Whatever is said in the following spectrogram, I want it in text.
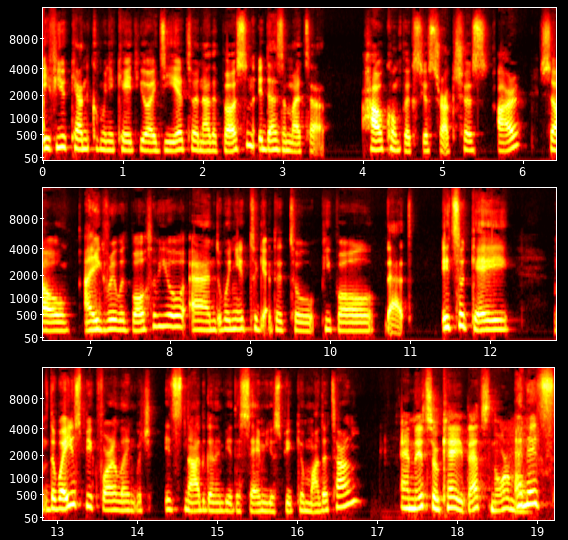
if you can communicate your idea to another person, it doesn't matter how complex your structures are. So I agree with both of you, and we need to get it to people that it's okay. The way you speak foreign language, it's not going to be the same you speak your mother tongue. And it's okay. That's normal. And it's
